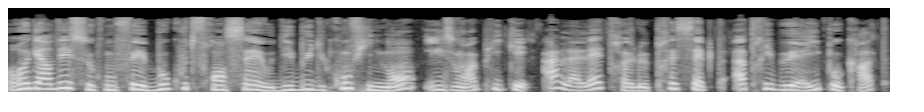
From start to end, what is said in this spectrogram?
Regardez ce qu'ont fait beaucoup de Français au début du confinement. Ils ont appliqué à la lettre le précepte attribué à Hippocrate.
